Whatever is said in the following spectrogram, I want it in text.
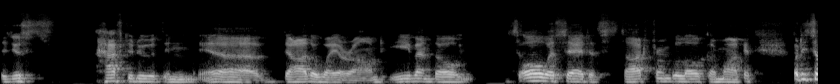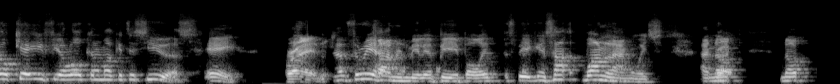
They just have to do it in uh, the other way around. Even though It's always said that start from the local market, but it's okay if your local market is US. Hey, right. You have 300 million people speaking one language, and not right. not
